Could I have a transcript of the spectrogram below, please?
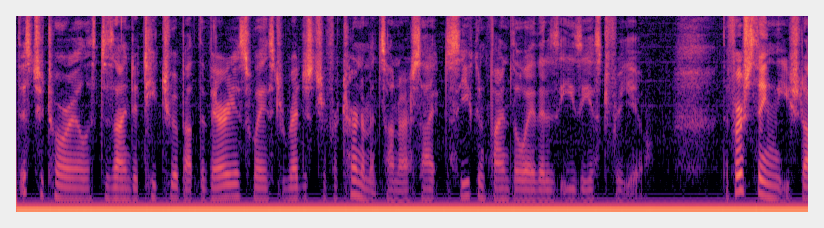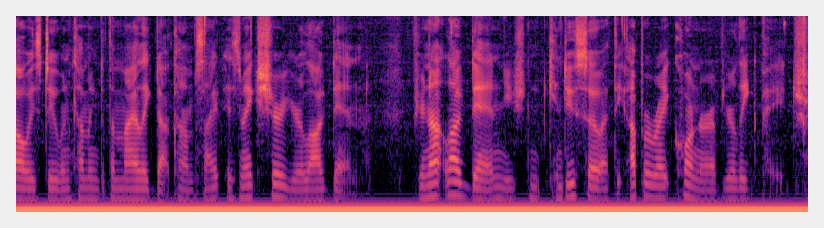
This tutorial is designed to teach you about the various ways to register for tournaments on our site so you can find the way that is easiest for you. The first thing that you should always do when coming to the MyLeague.com site is make sure you're logged in. If you're not logged in, you can do so at the upper right corner of your league page.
